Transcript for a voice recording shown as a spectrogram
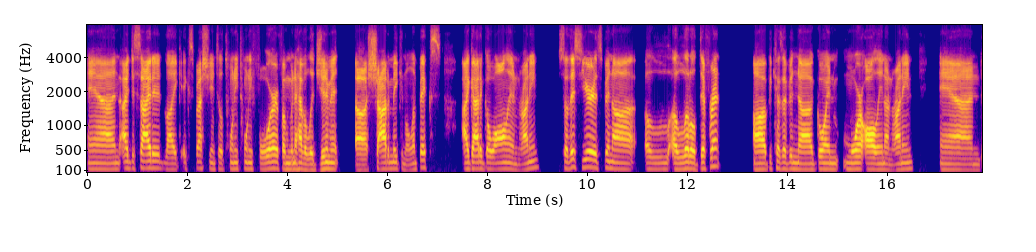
and i decided like especially until 2024 if i'm going to have a legitimate uh, shot of making the olympics i got to go all in running so this year it's been uh, a, a little different uh, because i've been uh, going more all in on running and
